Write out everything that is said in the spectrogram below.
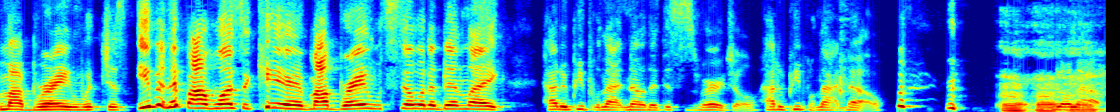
my brain would just even if I was a kid, my brain would still would have been like, how do people not know that this is Virgil? How do people not know? I don't know.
